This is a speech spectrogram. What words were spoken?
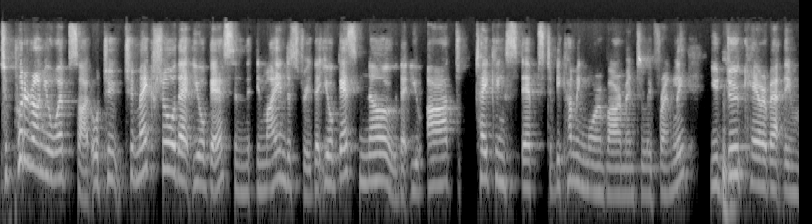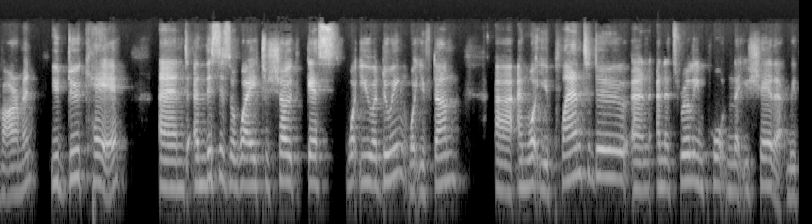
to put it on your website or to, to make sure that your guests in, in my industry, that your guests know that you are taking steps to becoming more environmentally friendly. You do mm-hmm. care about the environment. You do care. And, and this is a way to show guests what you are doing, what you've done, uh, and what you plan to do and and it's really important that you share that with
